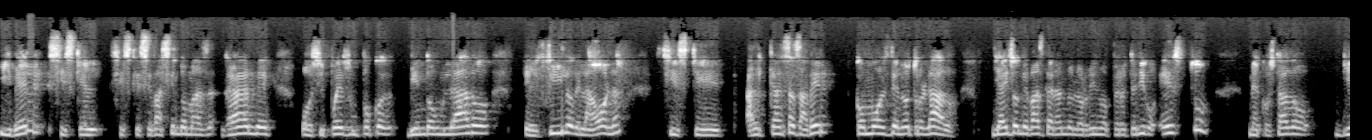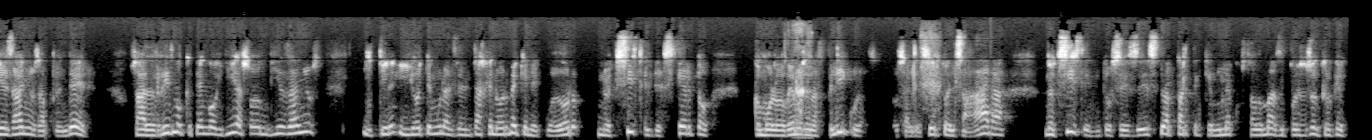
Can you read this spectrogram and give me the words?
y ver si es que, si es que se va haciendo más grande o si puedes un poco viendo a un lado el filo de la ola, si es que alcanzas a ver cómo es del otro lado y ahí es donde vas ganando los ritmos. Pero te digo, esto me ha costado 10 años aprender. O sea, el ritmo que tengo hoy día son 10 años y, y yo tengo una desventaja enorme que en Ecuador no existe el desierto como lo vemos en las películas. O sea, el desierto del Sahara no existe. Entonces, es la parte que a mí me ha costado más y por eso creo que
